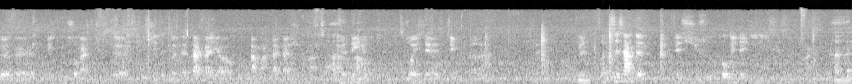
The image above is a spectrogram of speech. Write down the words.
这个呃，你说嘛，呃，其实可能大概要帮忙大家去把这个内容做一些这个嗯文字上的这叙述后面的意义是什么嘛？嗯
